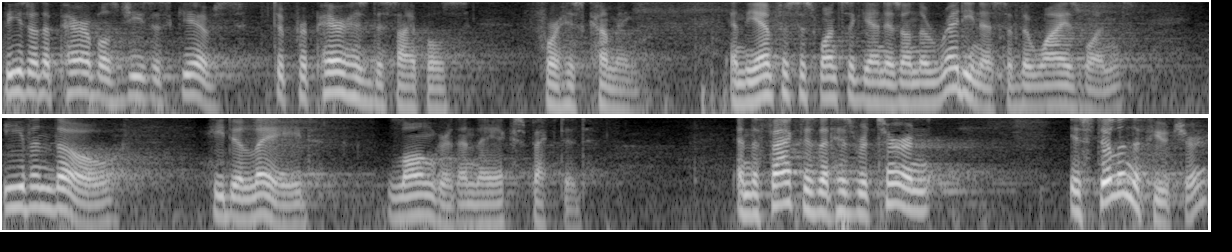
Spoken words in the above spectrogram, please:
These are the parables Jesus gives to prepare his disciples for his coming. And the emphasis, once again, is on the readiness of the wise ones even though he delayed longer than they expected. And the fact is that his return is still in the future.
